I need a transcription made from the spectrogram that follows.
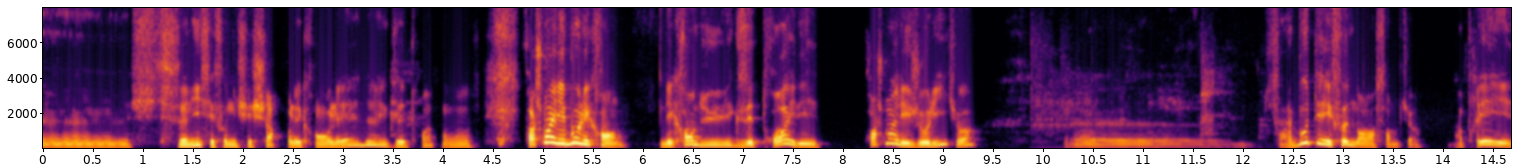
Euh, Sony s'est fourni chez Sharp pour l'écran OLED, XZ3. Franchement, il est beau l'écran. Hein. L'écran du XZ3, il est franchement, il est joli, tu vois. C'est un beau téléphone dans l'ensemble, tu vois. Après,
